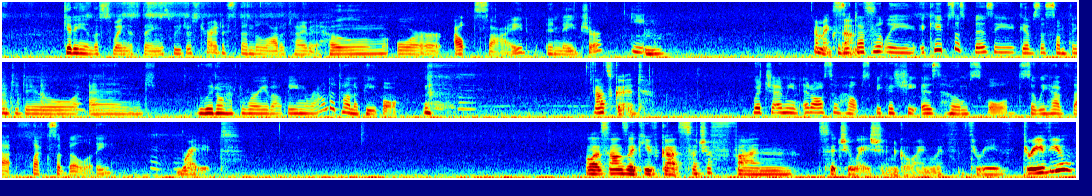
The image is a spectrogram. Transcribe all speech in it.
getting in the swing of things, we just try to spend a lot of time at home or outside in nature. Mm-hmm. That makes sense. it definitely it keeps us busy, gives us something to do, and we don't have to worry about being around a ton of people. That's good. Which I mean, it also helps because she is homeschooled, so we have that flexibility. Mm-hmm. Right. Well, it sounds like you've got such a fun situation going with the three three of you.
